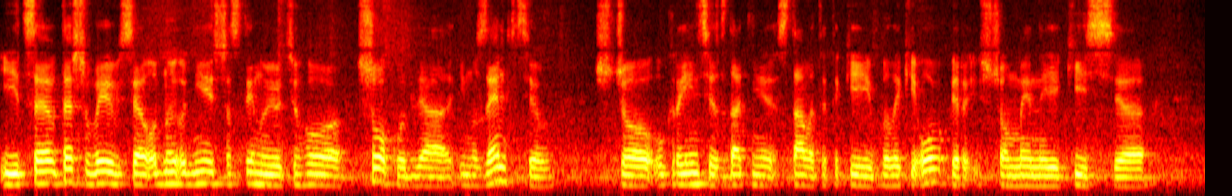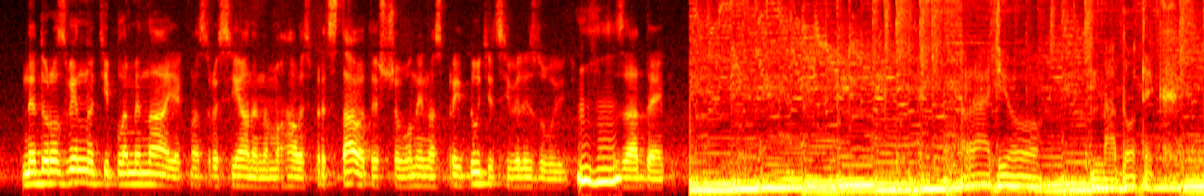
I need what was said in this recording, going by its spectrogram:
І це теж виявився однією з частиною цього шоку для іноземців, що українці здатні ставити такий великий опір, і що ми не якісь е, недорозвинуті племена, як нас росіяни намагались представити, що вони нас прийдуть і цивілізують Угу. за день. Радіо на дотик. На дотик.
